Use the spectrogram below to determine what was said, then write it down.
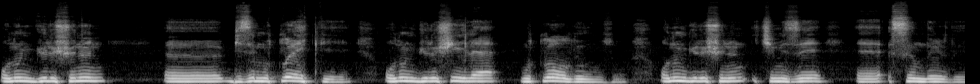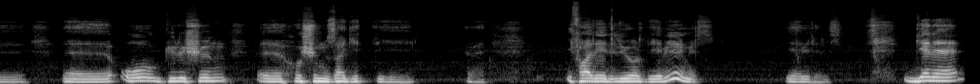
onun gülüşünün e, bizi mutlu ettiği, onun gülüşüyle mutlu olduğumuzu, onun gülüşünün içimizi e, ısındırdığı, o gülüşün hoşumuza gittiği, evet, ifade ediliyor diyebilir miyiz? Diyebiliriz. Gene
